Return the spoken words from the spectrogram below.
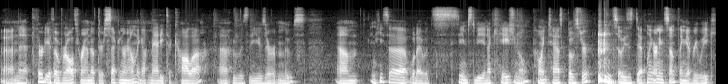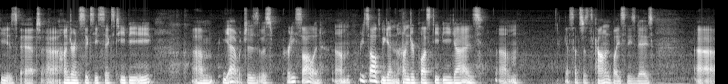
Uh, and then at 30th overall, to round out their second round, they got Maddie Takala, uh, who is the user Moose. Um, and he's a what I would seems to be an occasional point task poster, so he's definitely earning something every week. He is at uh, 166 TPE, um, yeah, which is was pretty solid. Um, pretty solid to be getting 100 plus TPE guys. Um, I guess that's just the commonplace these days. Uh,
